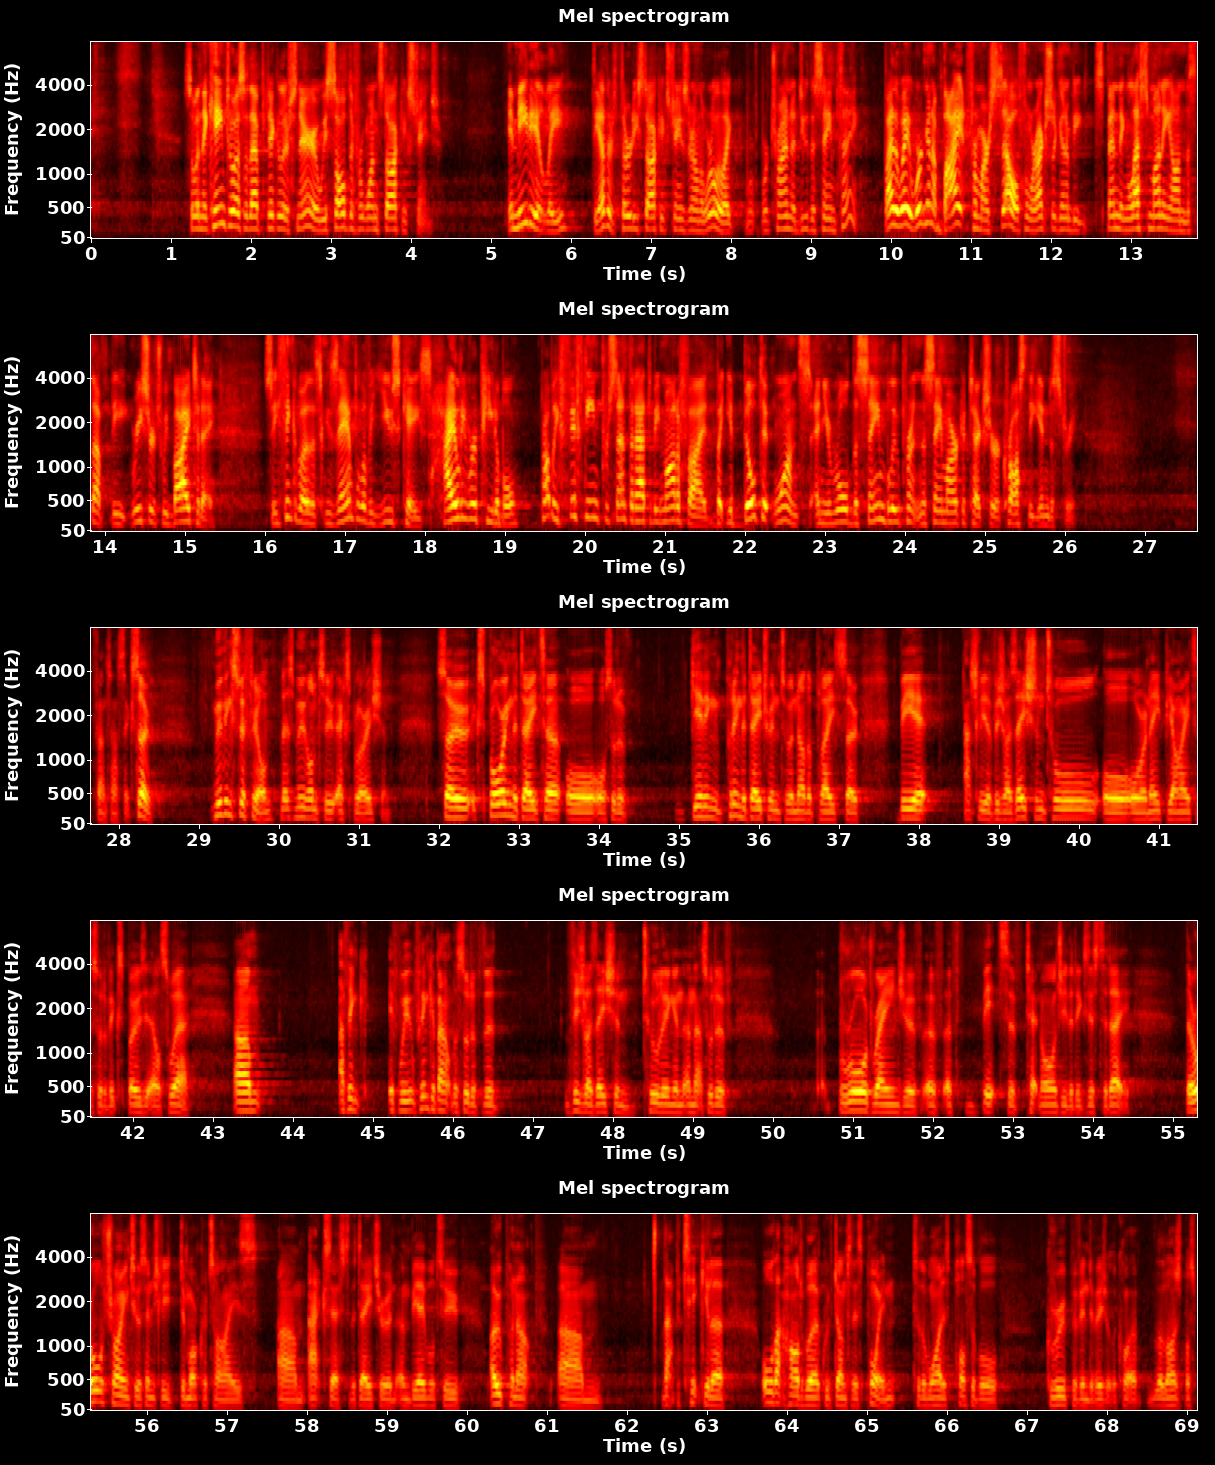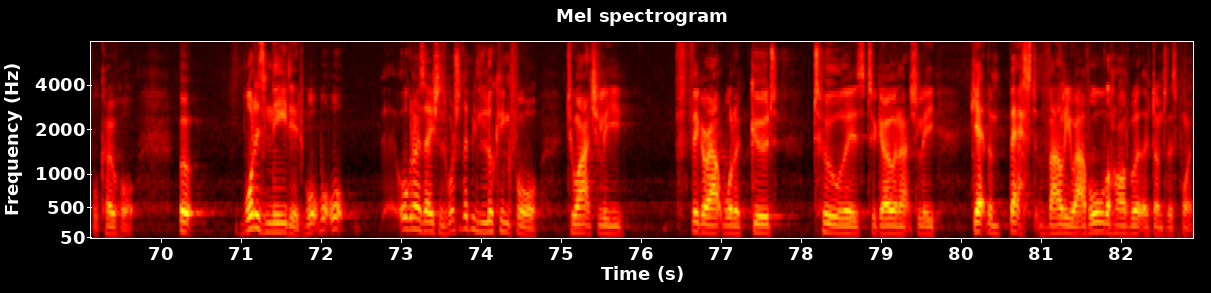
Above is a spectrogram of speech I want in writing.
So when they came to us with that particular scenario, we solved it for one stock exchange. Immediately, the other 30 stock exchanges around the world are like, we're, trying to do the same thing. By the way, we're going to buy it from ourselves, and we're actually going to be spending less money on the stuff, the research we buy today. So you think about this example of a use case, highly repeatable, probably 15% that had to be modified, but you built it once and you rolled the same blueprint and the same architecture across the industry. Fantastic. So, moving swiftly on, let's move on to exploration. So, exploring the data or, or sort of giving, putting the data into another place. So, be it actually a visualization tool or, or an API to sort of expose it elsewhere. Um, I think if we think about the sort of the visualization tooling and, and that sort of broad range of, of, of bits of technology that exist today, they're all trying to essentially democratize um, access to the data and, and, be able to open up um, that particular, all that hard work we've done to this point to the widest possible group of individuals, the, the largest possible cohort. But what is needed? What, what, what organizations, what should they be looking for to actually figure out what a good tool is to go and actually get the best value out of all the hard work they've done to this point?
